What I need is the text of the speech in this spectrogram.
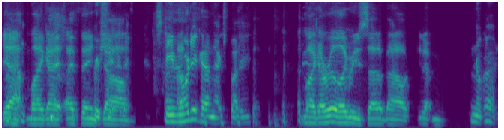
Yeah, Mike, I, I think Appreciate um, it. Steven, what do you got next, buddy? Mike, I really like what you said about you know No, go ahead.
